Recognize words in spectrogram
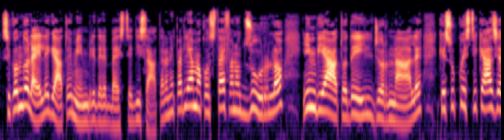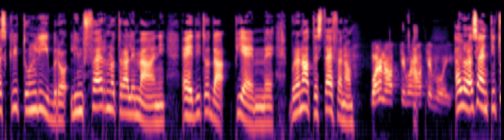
secondo lei legato ai membri delle bestie di Satana ne parliamo con Stefano Zurlo, inviato de Il Giornale, che su questi casi ha scritto un libro, L'inferno tra le mani, edito da PM. Buonanotte Stefano. Buonanotte, buonanotte a voi. Allora, senti, tu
